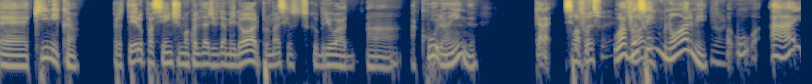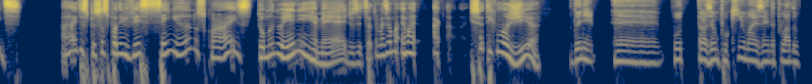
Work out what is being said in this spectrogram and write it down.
é, química para ter o paciente numa qualidade de vida melhor, por mais que não se descobriu a, a, a cura ainda, cara, o avanço, for, é, o avanço enorme. é enorme. O, a AIDS, a AIDS, as pessoas podem viver 100 anos com AIDS, tomando N remédios, etc. Mas é uma, é uma isso é tecnologia. Dani, é, vou trazer um pouquinho mais ainda para o lado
